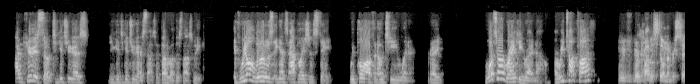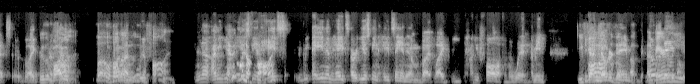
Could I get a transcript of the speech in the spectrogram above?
I'm curious though to get you guys, you get to get you guys thoughts. I thought about this last week. If we don't lose against Appalachian State, we pull off an OT winner, right? What's our ranking right now? Are we top five? we are probably still number six, dude. Like, we would have fallen. Would, Whoa, hold on, we would have fallen. No, I mean, yeah, ESPN hates A and M hates or ESPN hates A and M, but like, how do you fall off of a win? I mean, you, you got Notre Dame, a, a, a barely. Dame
